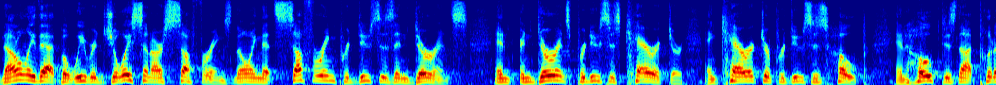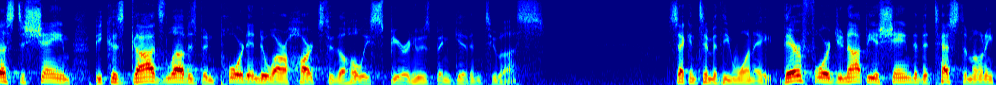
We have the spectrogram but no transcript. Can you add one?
Not only that, but we rejoice in our sufferings, knowing that suffering produces endurance, and endurance produces character, and character produces hope. And hope does not put us to shame because God's love has been poured into our hearts through the Holy Spirit who has been given to us. 2 Timothy 1 8. Therefore, do not be ashamed of the testimony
